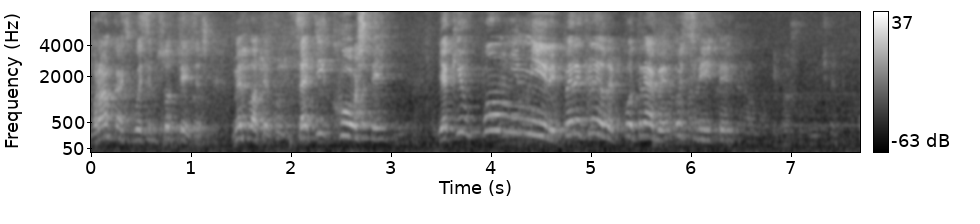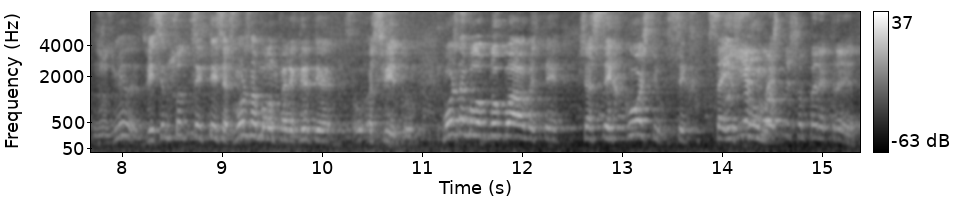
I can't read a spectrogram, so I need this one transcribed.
в рамках 800 тисяч ми платимо. Це ті кошти, які в повній мірі перекрили потреби освіти, Зрозуміли? З 800 цих тисяч можна було перекрити освіту. Можна було б додати ще з цих коштів, з цих цієї Є суми. кошти, що перекрити,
